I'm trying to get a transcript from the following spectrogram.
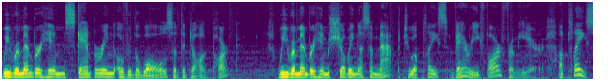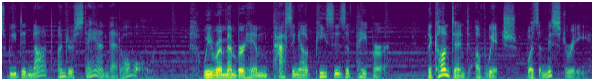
We remember him scampering over the walls of the dog park. We remember him showing us a map to a place very far from here, a place we did not understand at all. We remember him passing out pieces of paper, the content of which was a mystery,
